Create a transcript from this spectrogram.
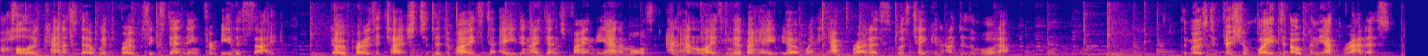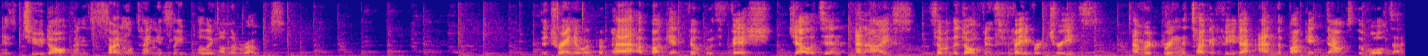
a hollow canister with ropes extending from either side. GoPros attached to the device to aid in identifying the animals and analyzing their behavior when the apparatus was taken under the water. The most efficient way to open the apparatus is two dolphins simultaneously pulling on the ropes. The trainer would prepare a bucket filled with fish, gelatin, and ice, some of the dolphins' favorite treats, and would bring the tug-a-feeder and the bucket down to the water.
